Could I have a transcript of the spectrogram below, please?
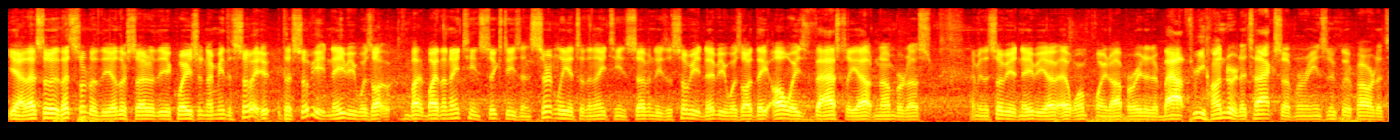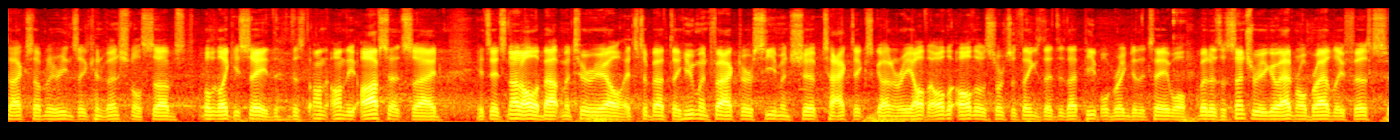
Yeah, that's a, that's sort of the other side of the equation. I mean, the Soviet the Soviet Navy was by, by the 1960s and certainly into the 1970s. The Soviet Navy was they always vastly outnumbered us. I mean, the Soviet Navy at one point operated about 300 attack submarines, nuclear powered attack submarines, and conventional subs. But like you say, this, on, on the offset side, it's it's not all about material. It's about the human factor, seamanship, tactics, gunnery, all the, all, the, all those sorts of things that that people bring to the table. But as a century ago, Admiral Bradley Fiske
